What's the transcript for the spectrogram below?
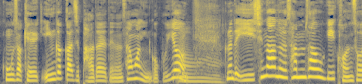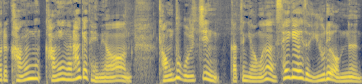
공사 계획 인가까지 받아야 되는 상황인 거고요. 음. 그런데 이 신한울 3, 4호기 건설을 강, 강행을 하게 되면 경북 울진 같은 경우는 세계에서 유례 없는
